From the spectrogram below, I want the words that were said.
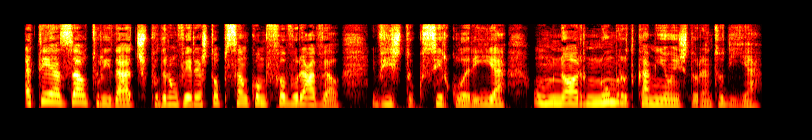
Até as autoridades poderão ver esta opção como favorável, visto que circularia um menor número de caminhões durante o dia.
